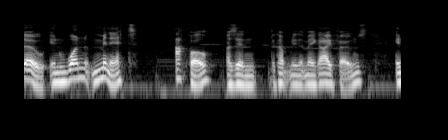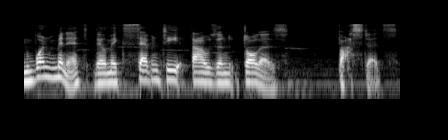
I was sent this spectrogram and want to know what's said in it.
So, in one minute, Apple, as in the company that make iPhones, in one minute they'll make seventy thousand dollars. Bastards.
